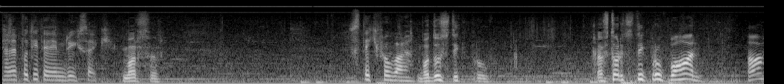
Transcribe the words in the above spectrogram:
Jag få titta i din ryggsäck? Varför? Stickprov bara. Vadå stickprov? Tar du ett stickprov på han? Ha?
